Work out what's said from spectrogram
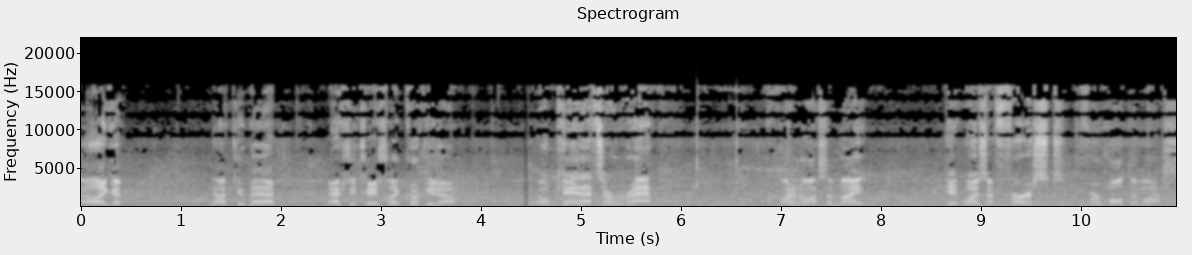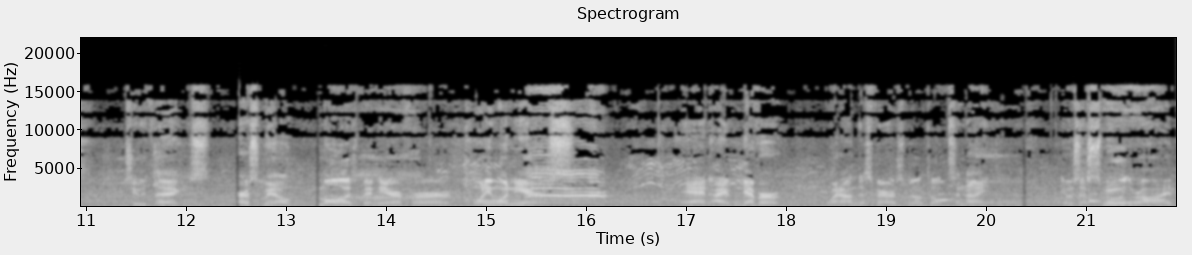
I like it. Not too bad. It actually tastes like cookie dough. Okay, that's a wrap. What an awesome night. It was a first for both of us. Two things. Ferris wheel. Mole has been here for 21 years. And I've never went on this Ferris wheel until tonight. It was a smooth ride.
